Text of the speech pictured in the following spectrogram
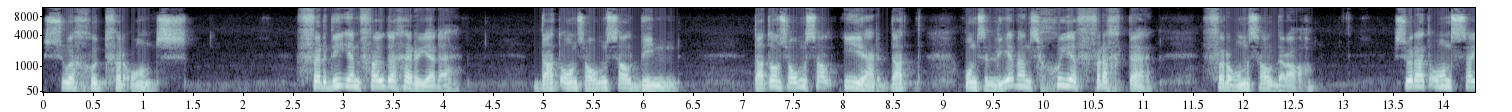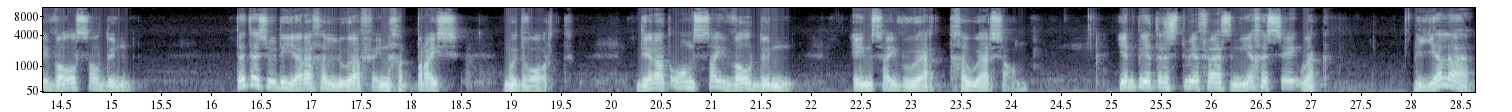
so goed vir ons? Vir die eenvoudige rede dat ons hom sal dien dat ons hom sal eer, dat ons lewens goeie vrugte vir hom sal dra, sodat ons sy wil sal doen. Dit is hoe die Here geloof en geprys moet word, deurdat ons sy wil doen en sy woord gehoorsaam. 1 Petrus 2 vers 9 sê ook: "Julle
